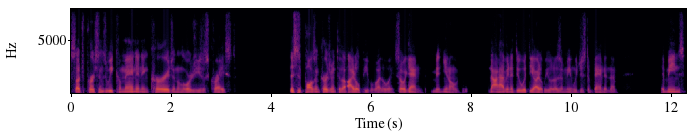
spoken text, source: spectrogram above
Such persons we command and encourage in the Lord Jesus Christ. This is Paul's encouragement to the idle people, by the way. So again, you know, not having to do with the idle people doesn't mean we just abandon them. It means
